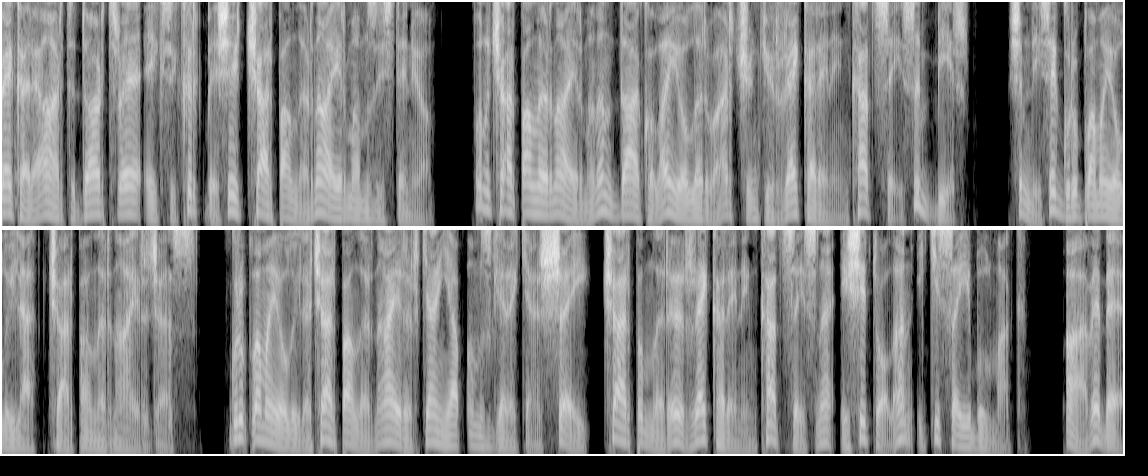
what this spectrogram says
r kare artı 4r eksi 45'i çarpanlarına ayırmamız isteniyor. Bunu çarpanlarına ayırmanın daha kolay yolları var çünkü r karenin katsayısı 1. Şimdi ise gruplama yoluyla çarpanlarını ayıracağız. Gruplama yoluyla çarpanlarını ayırırken yapmamız gereken şey, çarpımları r karenin katsayısına eşit olan iki sayı bulmak. a ve b.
